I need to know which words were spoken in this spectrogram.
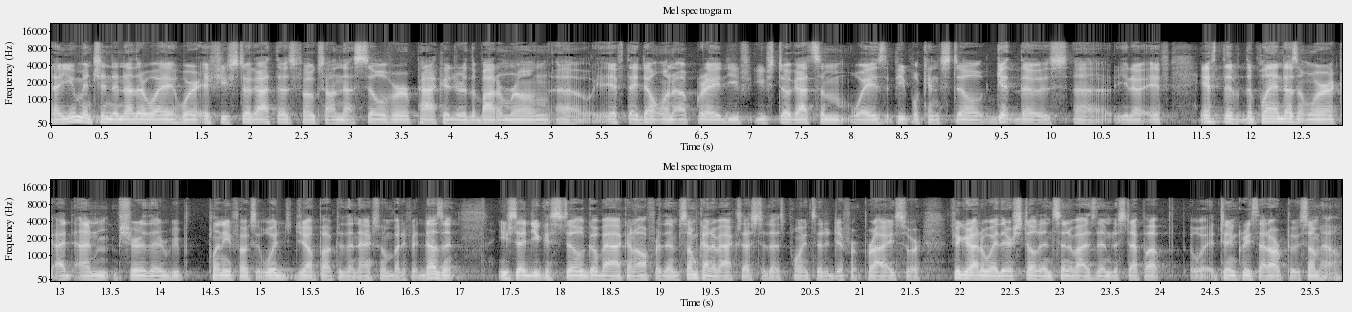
Now you mentioned another way where if you still got those folks on that silver package or the bottom rung, uh, if they don't want to upgrade, you've you've still got some ways that people can still get those. Uh, you know, if if the the plan doesn't work, I, I'm sure there'd be plenty of folks that would jump up to the next one. But if it doesn't, you said you can still go back and offer them some kind of access to those points at a different price, or figure out a way there still to incentivize them to step up to increase that ARPU somehow.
